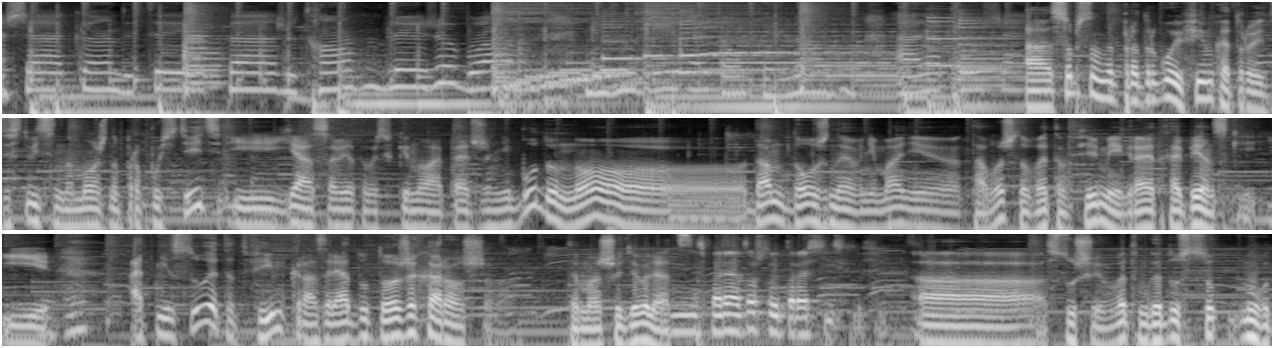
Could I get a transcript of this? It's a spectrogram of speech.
À chacun de tes pas, je tremble et je bois, mais j'oublierai ton prénom. А, собственно, про другой фильм, который действительно можно пропустить, и я советовать в кино опять же не буду, но дам должное внимание того, что в этом фильме играет Хабенский. И отнесу этот фильм к разряду тоже хорошего. Ты можешь удивляться. Несмотря на то, что это российский фильм. А, слушай, в этом году, ну вот,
